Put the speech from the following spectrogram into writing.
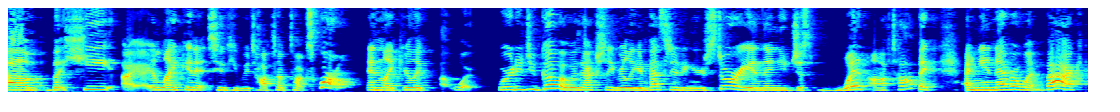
um, but he I, I liken it to he would talk, talk, talk, squirrel, and like you're like what where did you go? I was actually really invested in your story. And then you just went off topic and you never went back.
